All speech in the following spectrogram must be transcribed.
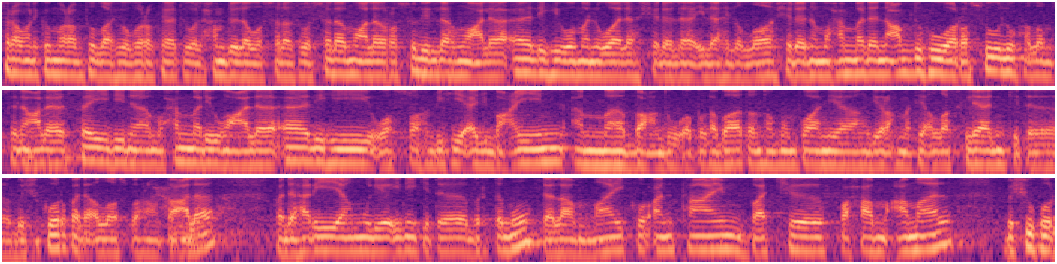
Assalamualaikum warahmatullahi wabarakatuh. Alhamdulillah wassalatu wassalamu ala Rasulillah wa ala alihi wa man wala syada la ilaha illallah syada Muhammadan abduhu wa rasuluhu. Allahumma salli ala sayidina Muhammad wa ala alihi wa sahbihi ajma'in. Amma ba'du. Apa khabar tuan-tuan dan puan yang dirahmati Allah sekalian? Kita bersyukur pada Allah Subhanahu wa taala pada hari yang mulia ini kita bertemu dalam My Quran Time baca faham amal. Bersyukur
